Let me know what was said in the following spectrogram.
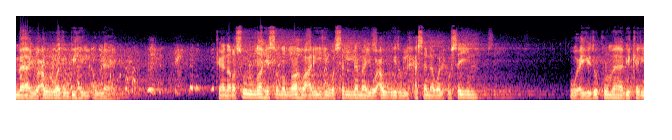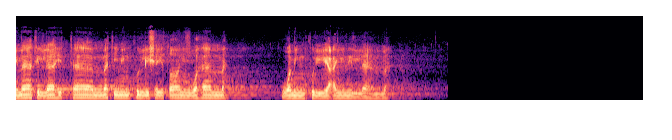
ما يعوذ به الأولاد. كان رسول الله صلى الله عليه وسلم يعوذ الحسن والحسين أعيذكما بكلمات الله التامة من كل شيطان وهامة ومن كل عين لامة.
